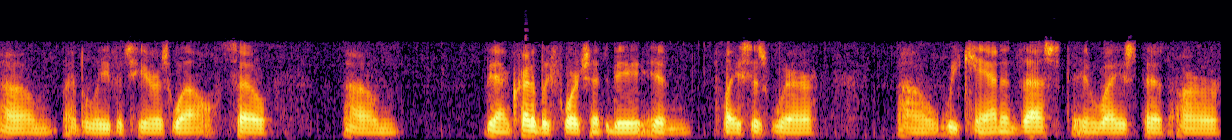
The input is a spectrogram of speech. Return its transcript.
um, I believe it's here as well. So, um, yeah, incredibly fortunate to be in places where uh, we can invest in ways that are,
